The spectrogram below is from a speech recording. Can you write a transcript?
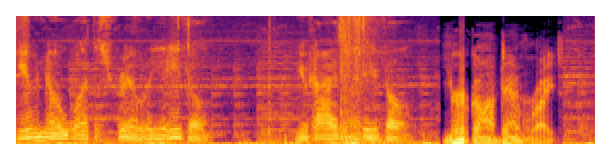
you know what's really evil? You guys are evil. You're goddamn right.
